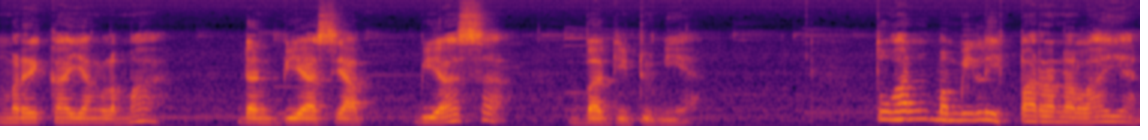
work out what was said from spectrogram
mereka yang lemah dan biasa biasa bagi dunia. Tuhan memilih para nelayan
